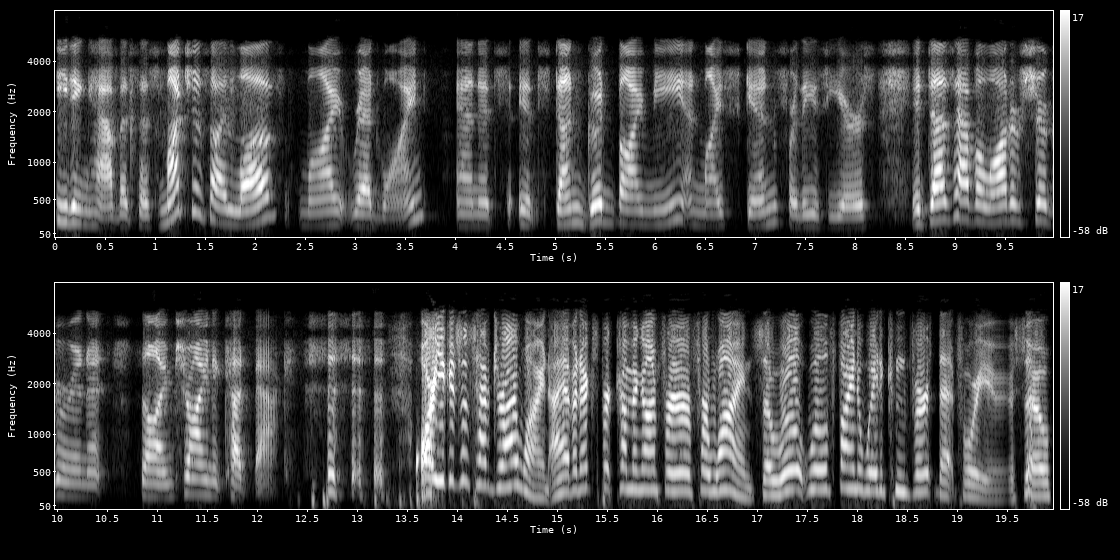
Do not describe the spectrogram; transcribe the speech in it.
eating habits. As much as I love my red wine, and it's it's done good by me and my skin for these years. It does have a lot of sugar in it, so I'm trying to cut back. or you could just have dry wine. I have an expert coming on for for wine, so we'll we'll find a way to convert that for you. So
